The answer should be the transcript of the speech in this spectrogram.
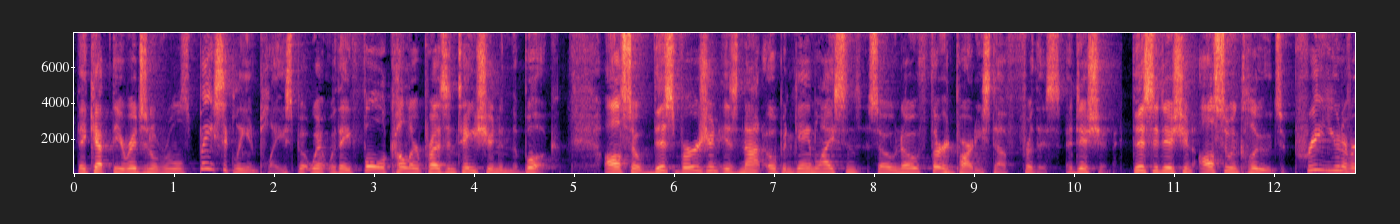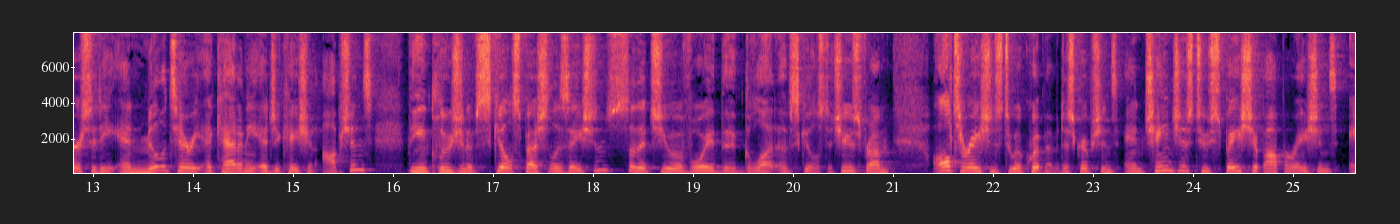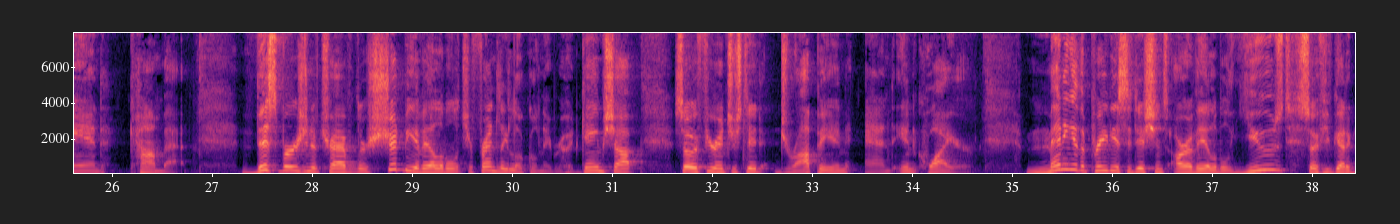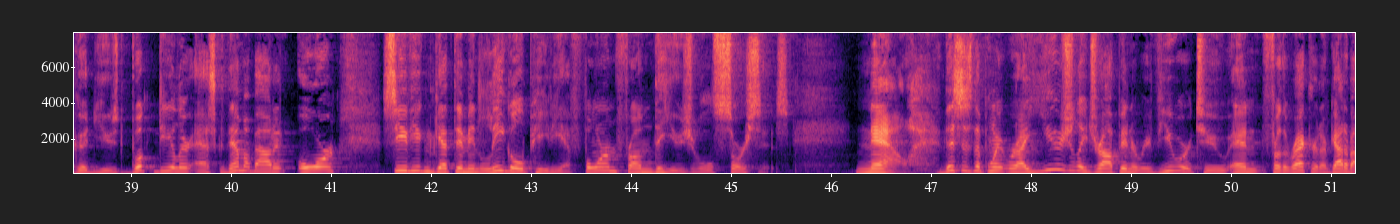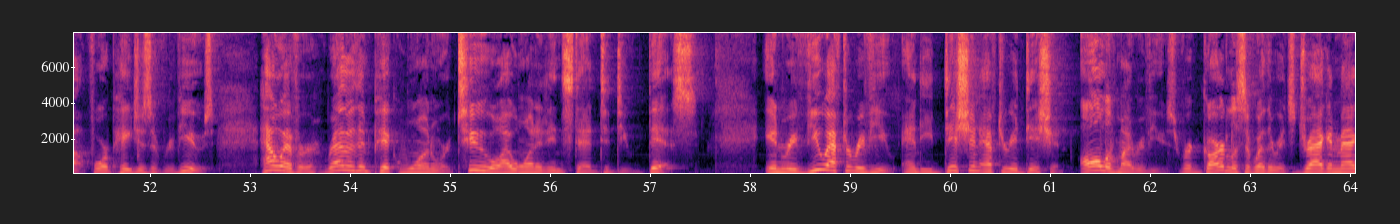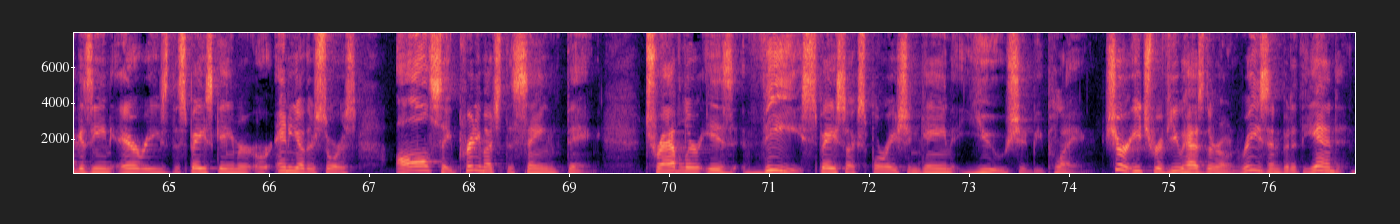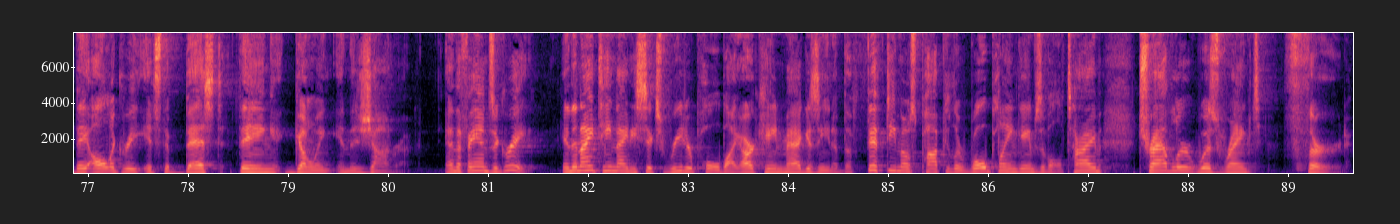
They kept the original rules basically in place, but went with a full color presentation in the book. Also, this version is not open game license, so no third party stuff for this edition. This edition also includes pre university and military academy education options, the inclusion of skill specializations so that you avoid the glut of skills to choose from, alterations to equipment descriptions, and changes to spaceship operations and combat. This version of Traveller should be available at your friendly local neighborhood game shop, so if you're interested, drop in and inquire. Many of the previous editions are available used, so if you've got a good used book dealer, ask them about it or see if you can get them in legal PDF form from the usual sources. Now, this is the point where I usually drop in a review or two, and for the record, I've got about four pages of reviews. However, rather than pick one or two, I wanted instead to do this. In review after review and edition after edition, all of my reviews, regardless of whether it's Dragon Magazine, Ares, The Space Gamer, or any other source, all say pretty much the same thing. Traveller is the space exploration game you should be playing. Sure, each review has their own reason, but at the end, they all agree it's the best thing going in the genre. and the fans agree. In the 1996 reader poll by Arcane Magazine of the 50 most popular role playing games of all time, Traveller was ranked third.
